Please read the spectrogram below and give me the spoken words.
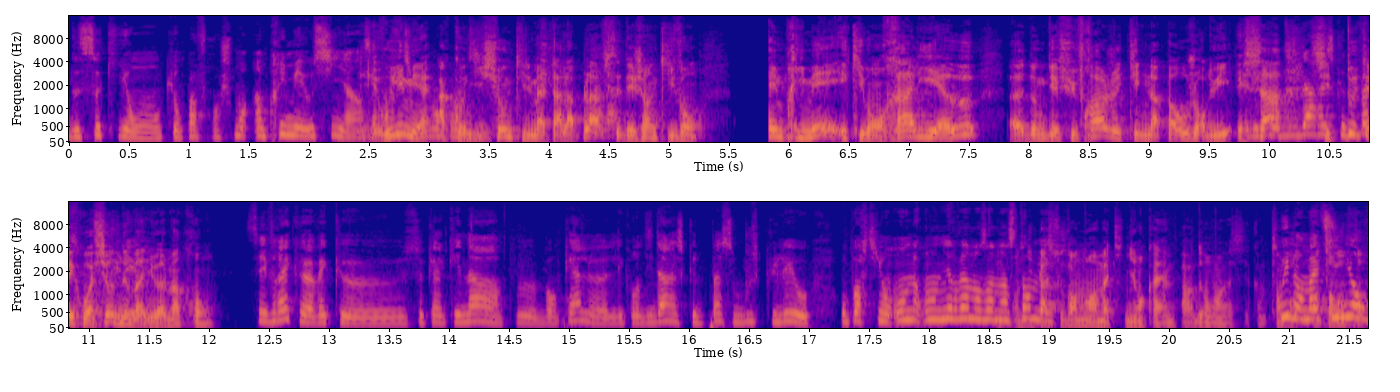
de ceux qui n'ont qui ont pas franchement imprimé aussi. Hein. oui, mais à condition qu'ils mettent à la place, c'est des gens qui vont imprimer et qui vont rallier à eux euh, donc des suffrages qu'il n'a pas aujourd'hui. Et, et ça, c'est toute l'équation de Emmanuel Macron. C'est vrai qu'avec euh, ce quinquennat un peu bancal, euh, les candidats risquent de ne pas se bousculer au, portillon. On, y revient dans un instant. On ne dit pas souvent non à Matignon quand même, pardon. Hein, quand oui, non, Matignon,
